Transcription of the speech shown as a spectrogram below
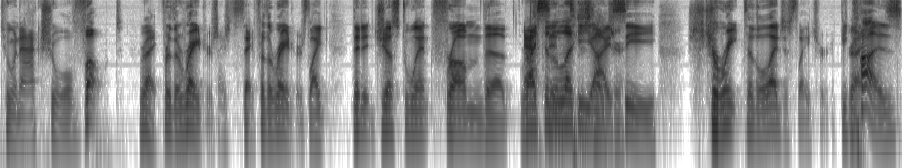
to an actual vote right. for the Raiders, I should say, for the Raiders. Like that it just went from the Right to the SNTIC straight to the legislature. Because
